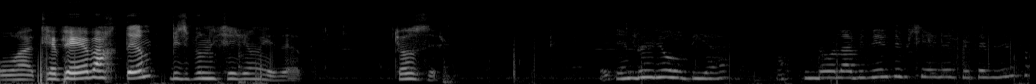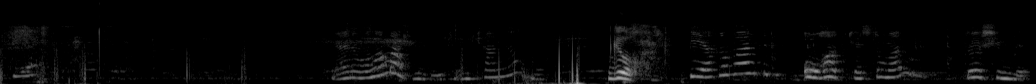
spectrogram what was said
Oha tepeye baktım. Biz bunu çekemeyiz abi. Çok zor. Neden böyle oldu ya? Aslında olabilirdi bir şeyler geçebilirdik ya. Yani olamaz mı diyorsun? İmkan yok mu? Yok. Bir yaka vardır. Oha kestim lan. Dur şimdi.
